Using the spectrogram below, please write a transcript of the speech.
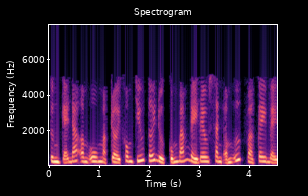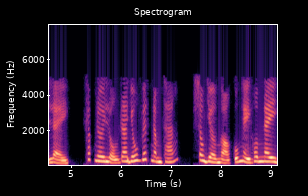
từng kẻ đá âm u mặt trời không chiếu tới được cũng bám đầy rêu xanh ẩm ướt và cây bệ lệ, khắp nơi lộ ra dấu vết năm tháng, sau giờ ngọ của ngày hôm nay,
